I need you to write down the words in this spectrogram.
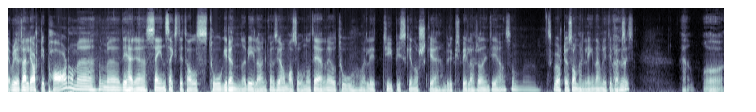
Det blir jo et veldig artig par da med, med de her sen 60-talls to grønne bilene. kan vi si Amazon og TL er jo to veldig typiske norske bruksbiler fra den tida. Som eh, skal bli artig å sammenligne dem litt i praksis. det. Ja. Og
